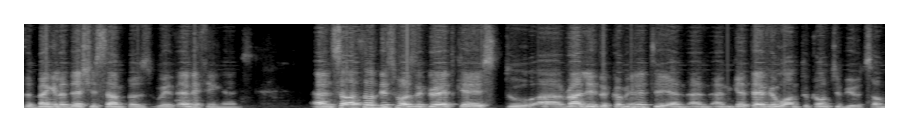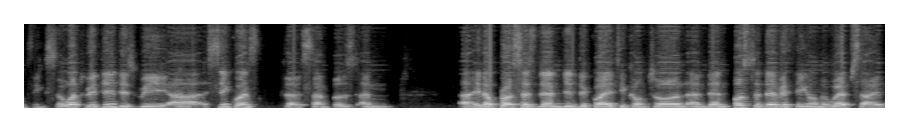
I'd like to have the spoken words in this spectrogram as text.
the Bangladeshi samples with anything else. And so I thought this was a great case to uh, rally the community and, and, and get everyone to contribute something. So what we did is we uh, sequenced the samples and uh, you know, processed them, did the quality control, and then posted everything on the website,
